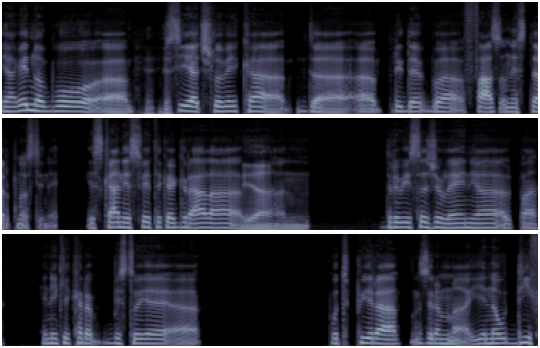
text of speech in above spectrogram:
Ja, vedno bo uh, vsija človeka, da uh, pride v fazo nestrpnosti. Ne. Iskanje svetega grala, Ja. um, drevesa življenja, ali pa je nekaj, kar v bistvu je, uh, podpira, oziroma je navdih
